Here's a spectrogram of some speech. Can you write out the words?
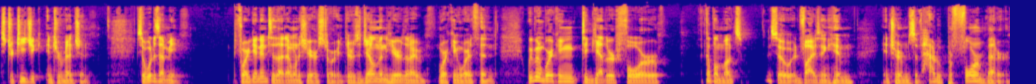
strategic intervention. So, what does that mean? Before I get into that, I want to share a story. There's a gentleman here that I'm working with, and we've been working together for a couple of months. So, advising him in terms of how to perform better.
